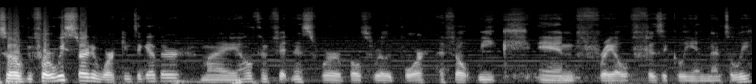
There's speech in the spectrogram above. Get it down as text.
So before we started working together, my health and fitness were both really poor. I felt weak and frail physically and mentally.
